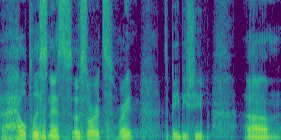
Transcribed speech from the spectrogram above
helplessness of sorts, right? It's a baby sheep. Um,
